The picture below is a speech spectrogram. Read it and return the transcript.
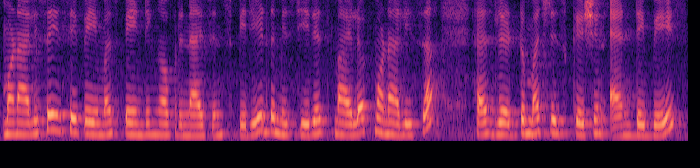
Mona Lisa is a famous painting of Renaissance period. The mysterious smile of Monalisa has led to much discussion and debates.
